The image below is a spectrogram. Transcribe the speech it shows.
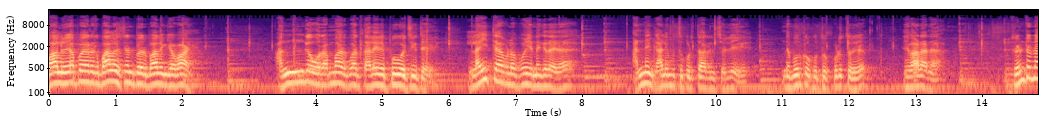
பாலு அப்போ எனக்கு பாலகிருஷ்ணன் பேர் பாலு இங்கே வா. அங்கே ஒரு அம்மா இருப்பார் தலையில் பூ வச்சுக்கிட்டு லைட் ஆஃபில் போய் என்னங்கிற அண்ணன் காளிமுத்து கொடுத்தாருன்னு சொல்லி இந்த முறுக்கை கொடுத்து கொடுத்துரு. நீ வாடாண்ண ரெண்டு அண்ணா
